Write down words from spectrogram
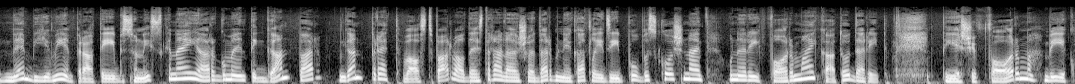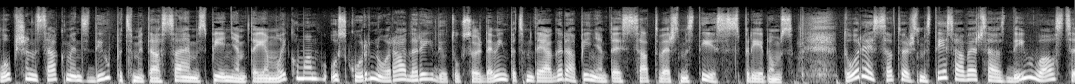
nebija vienprātības un izskanēja argumenti gan par, gan pret valsts pārvaldē strādājušo darbinieku atlīdzību publiskošanai un arī formai, kā to darīt. Tieši forma bija klupšanas akmens 12. saimas pieņemtajam likumam, uz kuru norāda arī 2019. gadā pieņemtais satversmes tiesas spriedums. Toreiz satversmes tiesā vērsās divu valsts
